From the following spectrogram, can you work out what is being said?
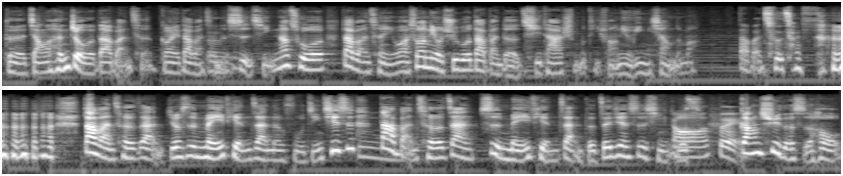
对，讲了很久的大阪城，关于大阪城的事情。嗯、那除了大阪城以外，说到你有去过大阪的其他什么地方，你有印象的吗？大阪车站，大阪车站就是梅田站的附近。其实大阪车站是梅田站的这件事情，我，对，刚去的时候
